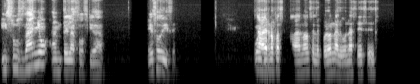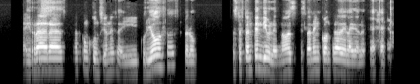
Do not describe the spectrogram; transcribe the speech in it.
y sus daños ante la sociedad. Eso dice. A ver, no pasa nada, ¿no? Se le fueron algunas S ahí raras, unas conjunciones ahí curiosas, pero esto está entendible, ¿no? Están en contra de la ideología de género.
